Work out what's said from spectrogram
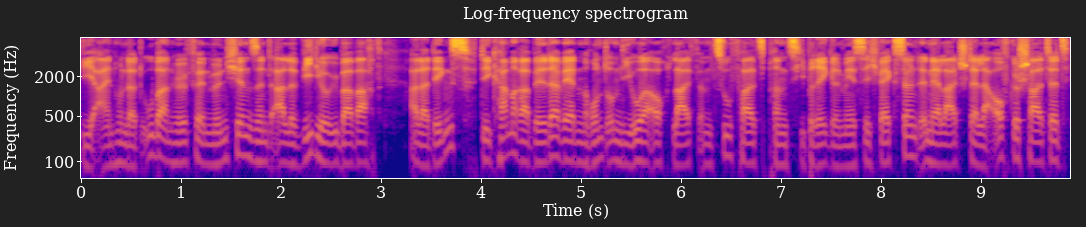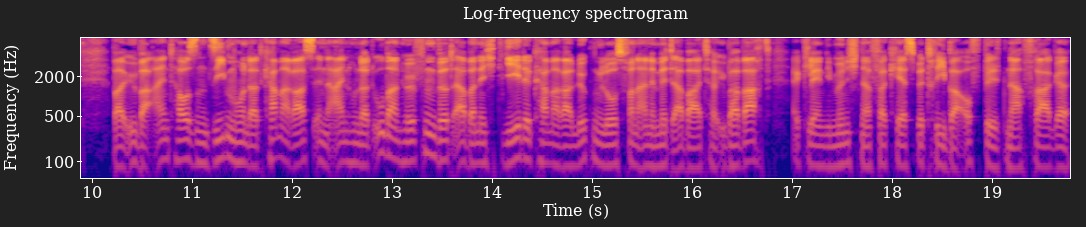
Die 100 U-Bahnhöfe in München sind alle videoüberwacht. Allerdings, die Kamerabilder werden rund um die Uhr auch live im Zufallsprinzip regelmäßig wechselnd in der Leitstelle aufgeschaltet. Bei über 1700 Kameras in 100 U-Bahnhöfen wird aber nicht jede Kamera lückenlos von einem Mitarbeiter überwacht, erklären die Münchner Verkehrsbetriebe auf Bildnachfrage.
